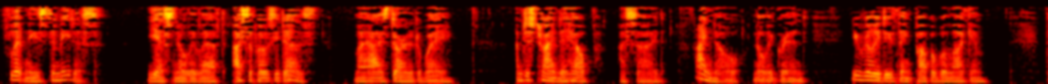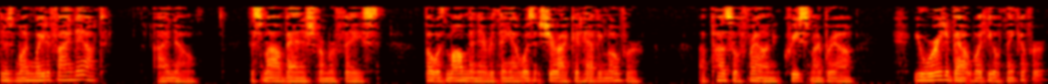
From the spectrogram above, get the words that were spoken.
Flip needs to meet us. Yes, Nollie laughed. I suppose he does. My eyes darted away. I'm just trying to help, I sighed. I know, Nollie grinned. You really do think Papa will like him? There's one way to find out. I know. The smile vanished from her face. But with Mom and everything, I wasn't sure I could have him over. A puzzled frown creased my brow. You're worried about what he'll think of her?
